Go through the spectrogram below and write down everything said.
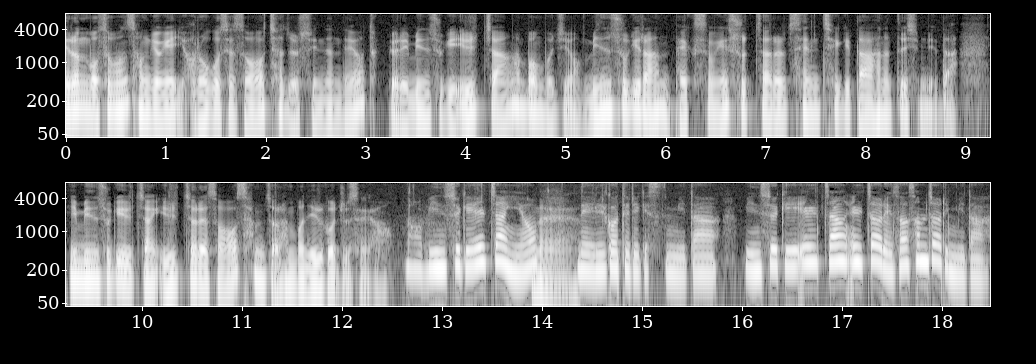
이런 모습은 성경의 여러 곳에서 찾을 수 있는데요. 특별히 민수기 1장 한번 보지요. 민수기란 백성의 숫자를 센 책이다 하는 뜻입니다. 이 민수기 1장 1절에서 3절 한번 읽어 주세요. 어, 민수기 1장이요? 네. 네, 읽어 드리겠습니다. 민수기 1장 1절에서 3절입니다.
